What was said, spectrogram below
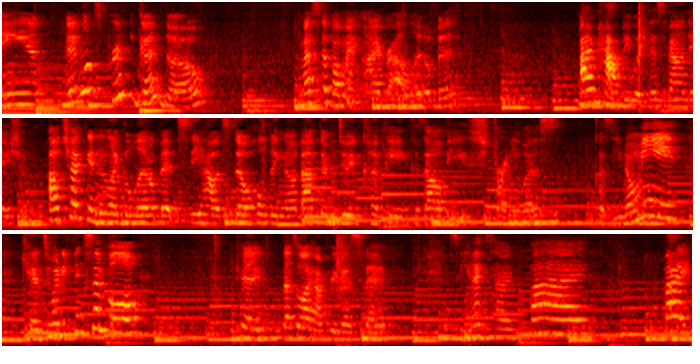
And it looks pretty good though. Messed up on my eyebrow a little bit. I'm happy with this foundation. I'll check in in like a little bit to see how it's still holding up after I'm doing cooking because that'll be strenuous. Because you know me, can't do anything simple. Okay, that's all I have for you guys today. See you next time. Bye. Bye.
